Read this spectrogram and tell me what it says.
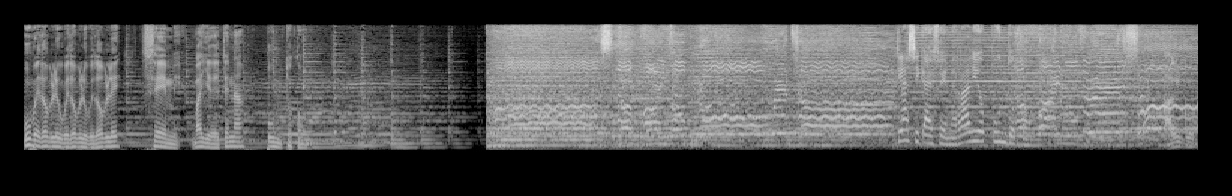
www.cmvalledetena.com. clásicafmradio.com Algo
